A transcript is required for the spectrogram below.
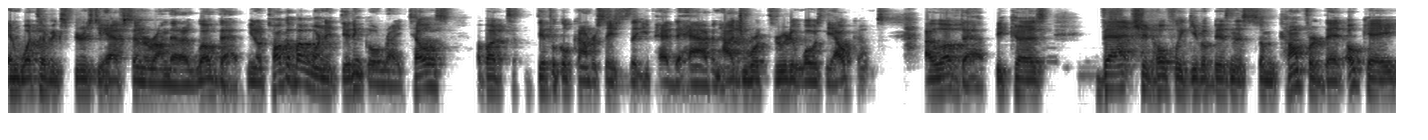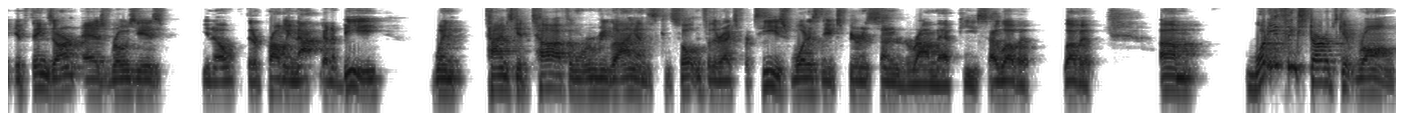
and what type of experience do you have centered around that? I love that. You know, talk about when it didn't go right. Tell us about difficult conversations that you've had to have, and how'd you work through it, what was the outcomes. I love that because that should hopefully give a business some comfort that okay, if things aren't as rosy as you know, they're probably not going to be when times get tough and we're relying on this consultant for their expertise, what is the experience centered around that piece? I love it. Love it. Um, what do you think startups get wrong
